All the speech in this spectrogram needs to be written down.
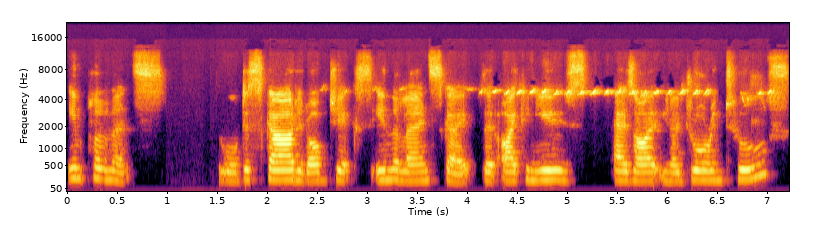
implements or discarded objects in the landscape that I can use as I, you know, drawing tools.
